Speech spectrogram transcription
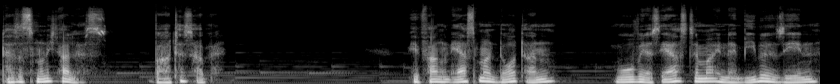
das ist noch nicht alles. Warte es ab. Wir fangen erstmal dort an, wo wir das erste Mal in der Bibel sehen,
